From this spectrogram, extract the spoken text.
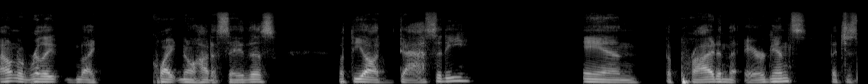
I don't know really like quite know how to say this, but the audacity and the pride and the arrogance that just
